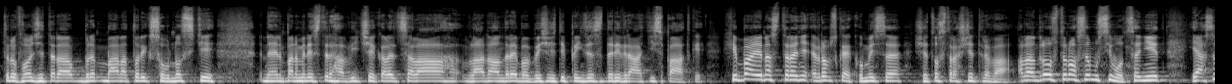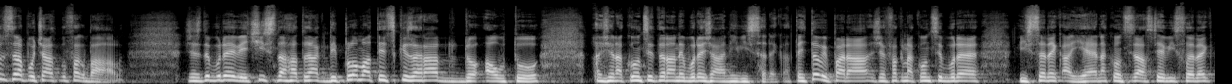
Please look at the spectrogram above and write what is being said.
To doufám, že teda bude, má natolik soudnosti nejen pan minister Havlíček, ale celá vláda Andreje Babiše, že ty peníze se tedy vrátí zpátky. Chyba je na straně Evropské komise, že to strašně trvá. Ale na druhou stranu se musím ocenit. Já jsem se na počátku fakt bál, že zde bude větší snaha to nějak diplomaticky zahrát do autu a že na konci teda nebude žádný výsledek. A teď to vypadá, že fakt na konci bude výsledek a je na konci zase výsledek,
